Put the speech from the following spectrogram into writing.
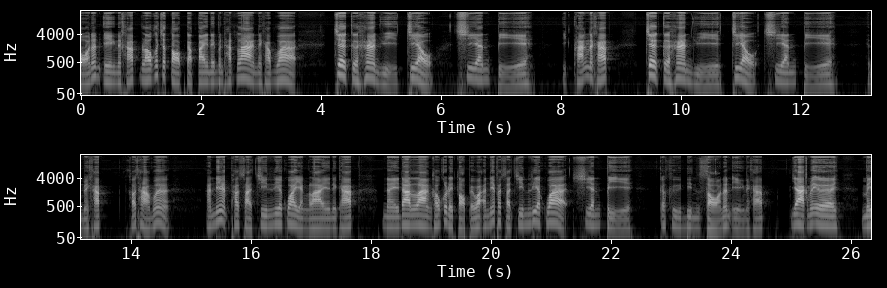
อนั่นเองนะครับ เราก็จะตอบกลับไปในบรรทัดล่างนะครับว่าเจอเกอฮันหยีเจียวเชียนปีอีกครั้งนะครับ เจอเกอฮันหยีเจียวเชียนปีเห็นไหมครับ เขาถามว่าอันเนี้ยภาษาจีนเรียกว่าอย่างไรนะครับ ในด้านล่างเขาก็เลยตอบไปว่าอันนี้ภาษาจีนเรียกว่าเชียนปีก็คือดินสอนั่นเองนะครับ ยากไหมเอ่ยไม่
